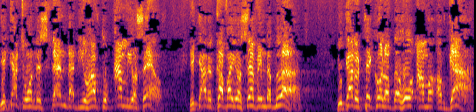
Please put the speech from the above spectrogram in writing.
you got to understand that you have to arm yourself. You got to cover yourself in the blood. You got to take hold of the whole armor of God.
